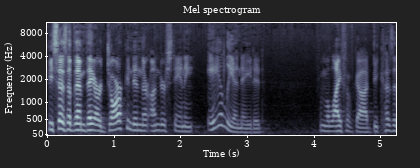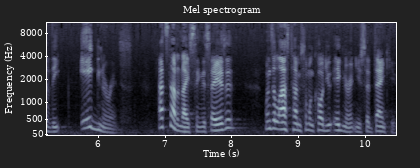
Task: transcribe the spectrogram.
He says of them, they are darkened in their understanding, alienated from the life of God because of the ignorance. That's not a nice thing to say, is it? When's the last time someone called you ignorant and you said thank you?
